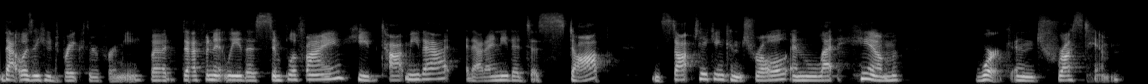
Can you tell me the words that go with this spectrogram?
that was a huge breakthrough for me. But definitely the simplifying, he taught me that, that I needed to stop and stop taking control and let him work and trust him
